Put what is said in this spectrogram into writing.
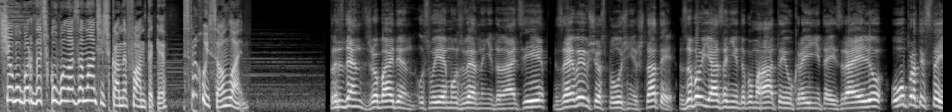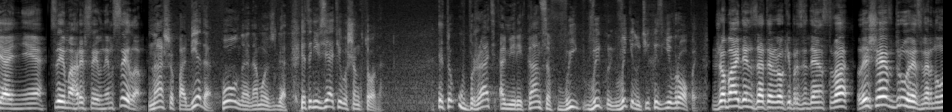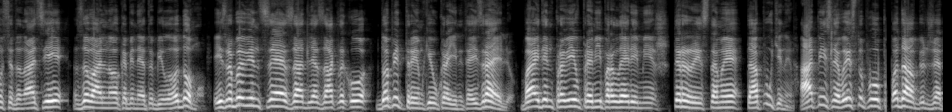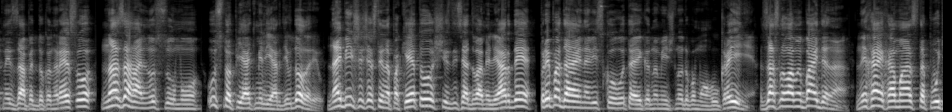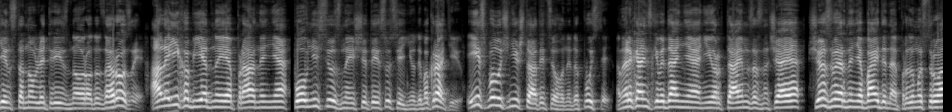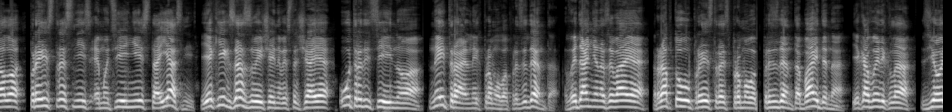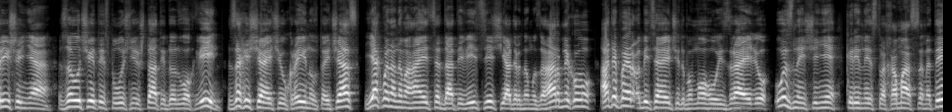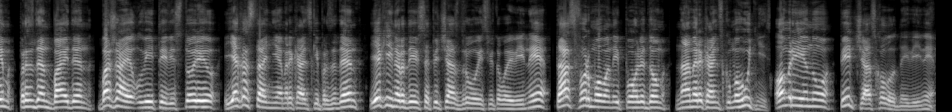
Щоб у бардачку була заначечка, а не фантики. Страхуйся онлайн. Президент Джо Байден у своєму зверненні до нації заявив, що Сполучені Штати зобов'язані допомагати Україні та Ізраїлю у протистоянні цим агресивним силам. Наша победа, полная, на мой взгляд, это не взятие Вашингтона Это убрать американцев, вы, вы- выкинуть их из Европы. Джо Байден за три роки президентства лише вдруге звернувся до нації з овального кабінету Білого Дому. І зробив він це задля заклику до підтримки України та Ізраїлю. Байден провів прямі паралелі між терористами та Путіним. А після виступу подав бюджетний запит до Конгресу на загальну суму у 105 мільярдів доларів. Найбільша частина пакету 62 мільярди припадає на військову та економічну допомогу Україні. За словами Байдена, нехай Хамас та Путін становлять різного роду загрози, але їх об'єднує прагнення повністю знищити сусідню демократію. І Сполучені Штати цього не допустять. Американське видання New York Times зазначає, що звернення Байдена продемонструвало пристрасність, емоційність та ясність, яких зазвичай не вистачає у традиційно нейтральних промовах президента. Видання називає раптову пристрасть промови президента Байдена, яка виникла з його рішення залучити Сполучені Штати до двох війн, захищаючи Україну в той час, як вона намагається дати відсіч ядерному загарбнику, а тепер обіцяючи допомогу Ізраїлю у знищенні керівництва Хамас. Саме тим президент Байден бажає увійти в історію як останній американський президент, який народився під час Другої світової війни та сформований поглядом на американську могутність, омріяну під час холодної війни.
